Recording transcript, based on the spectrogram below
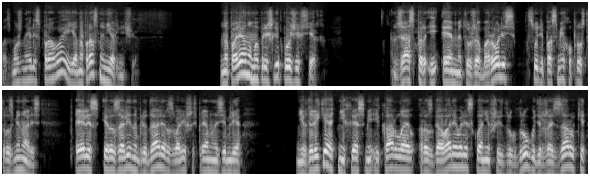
Возможно, Элис права, и я напрасно нервничаю. На поляну мы пришли позже всех. Джаспер и Эммет уже боролись, судя по смеху, просто разминались. Элис и Розали наблюдали, развалившись прямо на земле. Невдалеке от них Эсми и Карлайл разговаривали, склонившись друг к другу, держась за руки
